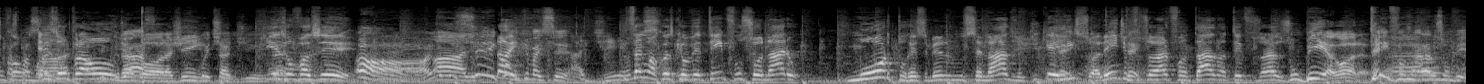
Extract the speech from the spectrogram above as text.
Não as vão passagens. Eles vão pra de onde graça. agora, gente? Coitadinho. O que eles vão fazer? Ah, eu Ah, não sei não, como e- que vai ser. E sabe uma coisa que eu vi? Tem funcionário morto recebendo no Senado, gente. O que, que é Tem. isso? Além de Tem. funcionário fantasma, tem funcionário zumbi agora. Tem funcionário zumbi.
